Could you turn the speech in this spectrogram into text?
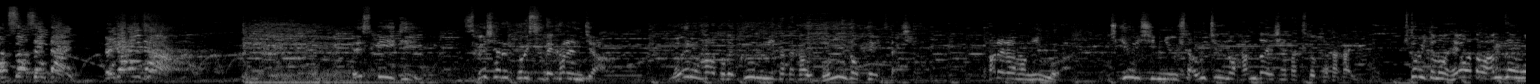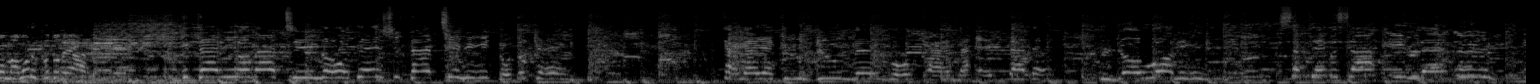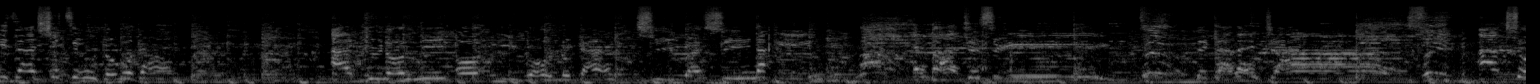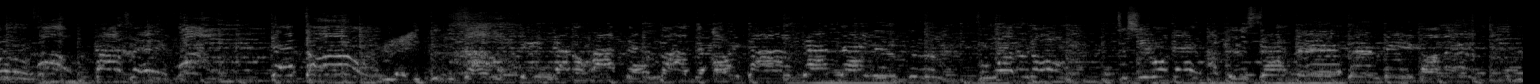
国総戦隊メガレンジャー SPD スペシャルポリスデカレンジャー。燃えるハートでクールに戦うボンド刑事たち。彼らの任務は地球に侵入した宇宙の犯罪者たちと戦い人々の平和と安全を守ることである。二人の街の天使たちに届け。輝く夢を叶えられ。るように。叫ぶサイレンいざ出動だ悪の匂いを逃しはしないエマージェンシーデカレンジャーアクションパーフェクトゲットレイクゴー銀河の果てまで追いかけてゆくフォールの血潮でアクセル踏み込む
